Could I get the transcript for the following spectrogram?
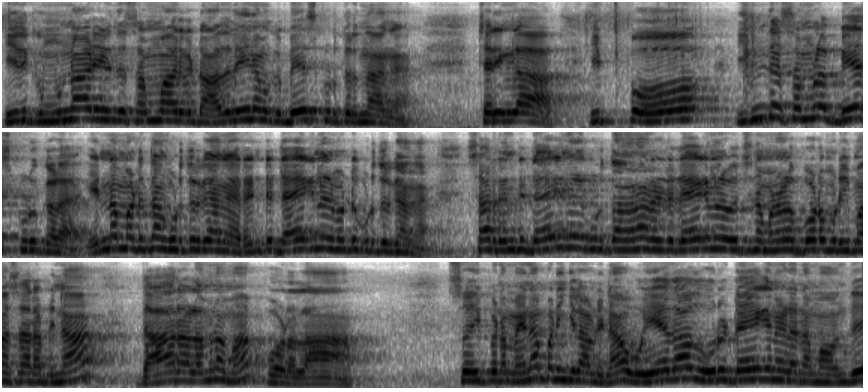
இதுக்கு முன்னாடி இருந்த சம்மாக இருக்கட்டும் அதுலேயும் நமக்கு பேஸ் கொடுத்துருந்தாங்க. சரிங்களா? இப்போது இந்த சம்மில் பேஸ் கொடுக்கல. என்ன மட்டும் தான் கொடுத்துருக்காங்க? ரெண்டு டயகனல் மட்டும் கொடுத்துருக்காங்க. சார் ரெண்டு டயகனல் கொடுத்தாங்கன்னா ரெண்டு டயகனல் வச்சு நம்மளால் போட முடியுமா சார் அப்படின்னா தாராளமாக நம்ம போடலாம். ஸோ இப்போ நம்ம என்ன பண்ணிக்கலாம் அப்படின்னா ஏதாவது ஒரு டயகனலை நம்ம வந்து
